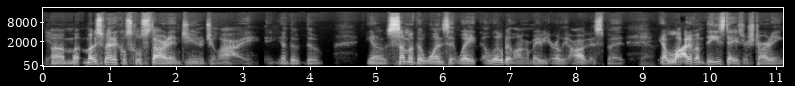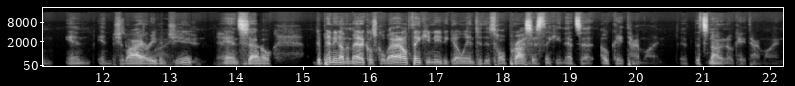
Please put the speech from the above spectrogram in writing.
Yeah, um, mo- most medical schools start in june or july. You know the the you know some of the ones that wait a little bit longer maybe early august but yeah, you know, a lot of them these days are starting in in They're july or even june. Yeah. and so depending on the medical school but i don't think you need to go into this whole process thinking that's a okay timeline. That- that's not an okay timeline.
